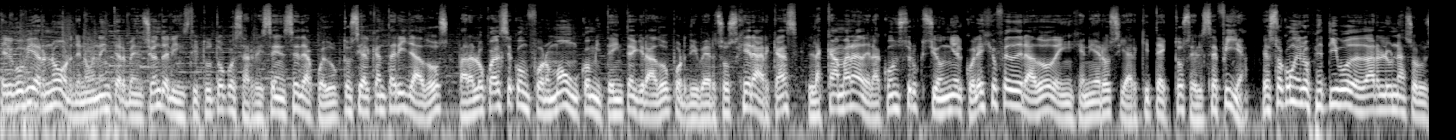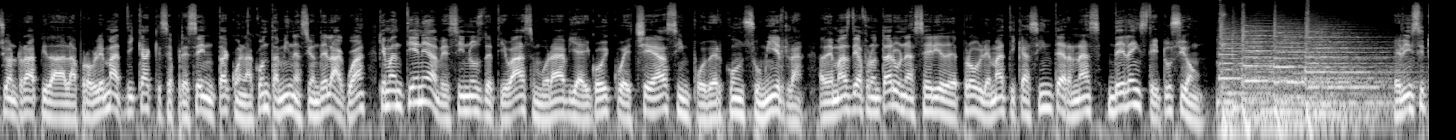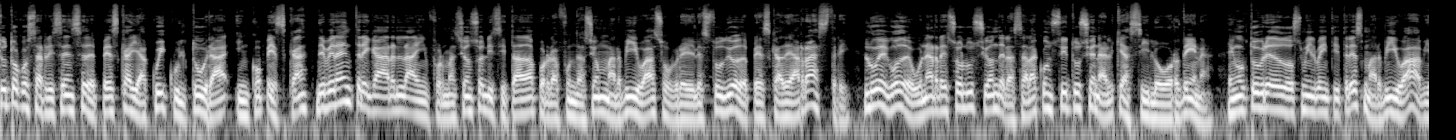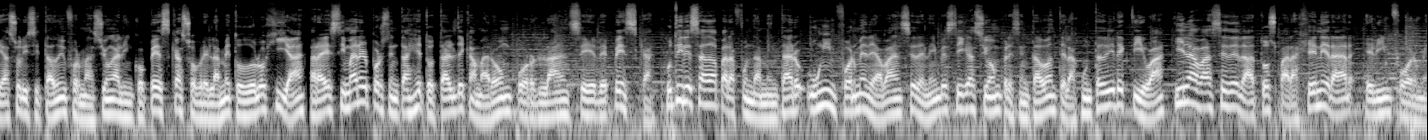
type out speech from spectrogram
El gobierno ordenó una intervención del Instituto Costarricense de Acueductos y Alcantarillados, para lo cual se conformó un comité integrado por diversos jerarcas, la Cámara de la Construcción y el Colegio Federado de Ingenieros y Arquitectos, el CEFIA. Esto con el objetivo de darle una solución rápida a la problemática que se presenta con la contaminación del agua, que mantiene a vecinos de Tibás, Moravia y Goicoechea sin poder consumirla, además de afrontar una serie de problemáticas internas de la institución. El Instituto Costarricense de Pesca y Acuicultura, Incopesca, deberá entregar la información solicitada por la Fundación Marviva sobre el estudio de pesca de arrastre, luego de una resolución de la Sala Constitucional que así lo ordena. En octubre de 2023, Marviva había solicitado información al Incopesca sobre la metodología para estimar el porcentaje total de camarón por lance de pesca, utilizada para fundamentar un informe de avance de la investigación presentado ante la Junta Directiva y la base de datos para generar el informe.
